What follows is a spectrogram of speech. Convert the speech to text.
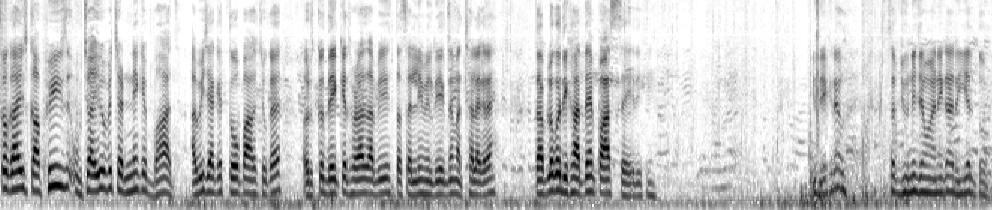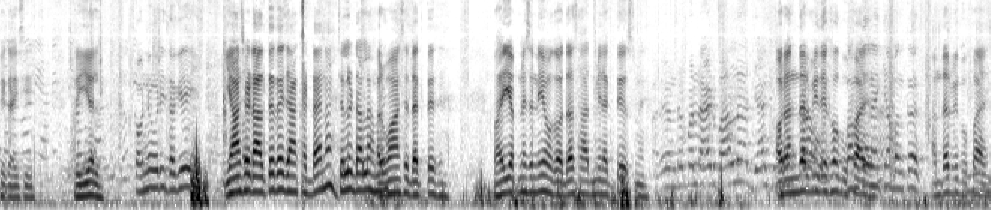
तो गाइस काफ़ी ऊंचाइयों पे चढ़ने के बाद अभी जाके तोप आ चुका है और उसको देख के थोड़ा सा अभी तसल्ली मिल रही है एकदम अच्छा लग रहा है। तो आप लोग को दिखाते हैं पास से ये देखिए। ये देख रहे हो? सब जूने जमाने का रियल तोप है गाइस ये रियल कौने वरी दगे यहाँ से डालते थे जहाँ खड्डा है ना? चलो डाला और वहाँ से दगते थे। भाई अपने से नहीं होगा दस आदमी लगते हैं उसमें। और अंदर भी देखो गुफा है। अंदर भी गुफा है।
